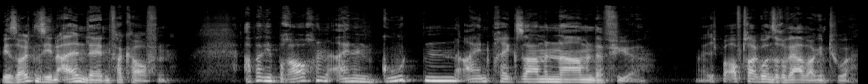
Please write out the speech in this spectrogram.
Wir sollten sie in allen Läden verkaufen. Aber wir brauchen einen guten, einprägsamen Namen dafür. Ich beauftrage unsere Werbeagentur.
